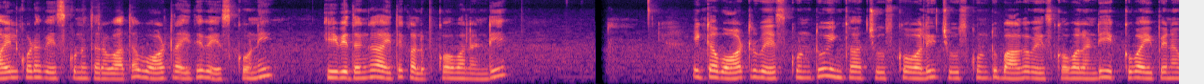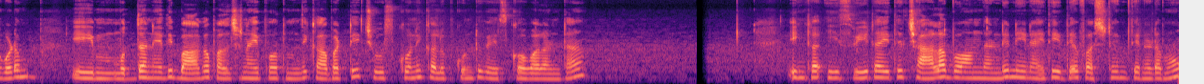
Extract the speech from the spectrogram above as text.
ఆయిల్ కూడా వేసుకున్న తర్వాత వాటర్ అయితే వేసుకొని ఈ విధంగా అయితే కలుపుకోవాలండి. ఇంకా వాటర్ వేసుకుంటూ ఇంకా చూసుకోవాలి. చూసుకుంటూ బాగా వేసుకోవాలండి. ఎక్కువ అయిపోయినా కూడా ఈ ముద్ద అనేది బాగా పలచనైపోతుంది కాబట్టి చూసుకొని కలుపుకుంటూ వేసుకోవాలంట. ఇంకా ఈ స్వీట్ అయితే చాలా బాగుందండి. నేనైతే ఇదే ఫస్ట్ టైం తినడము.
